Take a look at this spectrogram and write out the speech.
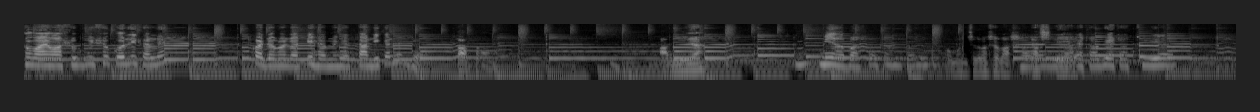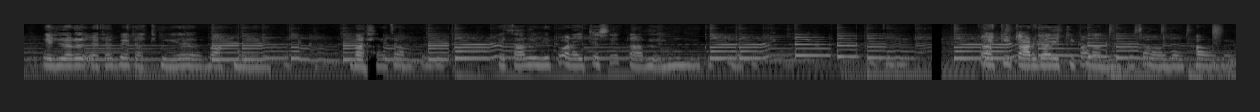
সময় অসুখ বিসুখ করলি খেলে মেলা টেহা মেহা খেলে তাছাড়া আর মিয়া? মেয়া বাসায় কাম করে। মানুষের কাজ করে এটা বেটা থুয়ে এগুলার এটা বেটা থুয়ে বাপ নিয়ে গেছে বাসায় কাম করে। তার এই যে পড়াইতেছে তার এই নিয়ে করতে লাগে কি তা কি তার গাড়ি কি পাড়া দিয়েছে চাওয়া যায় খাওয়া যায়।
